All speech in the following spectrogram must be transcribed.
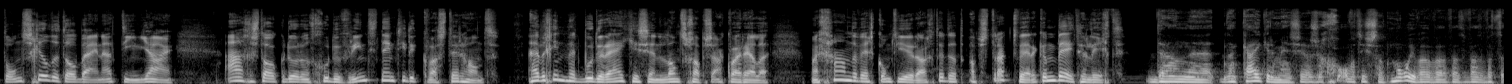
Ton schildert al bijna tien jaar. Aangestoken door een goede vriend neemt hij de kwast ter hand. Hij begint met boerderijtjes en landschapsaquarellen. Maar gaandeweg komt hij erachter dat abstract werk hem beter ligt. Dan, uh, dan kijken de mensen en zeggen, goh, wat is dat mooi, wat, wat, wat, wat,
